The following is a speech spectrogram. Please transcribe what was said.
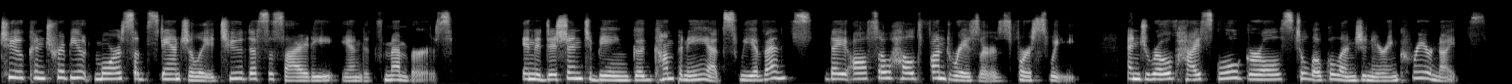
to contribute more substantially to the society and its members. In addition to being good company at SWE events, they also held fundraisers for SWE and drove high school girls to local engineering career nights.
